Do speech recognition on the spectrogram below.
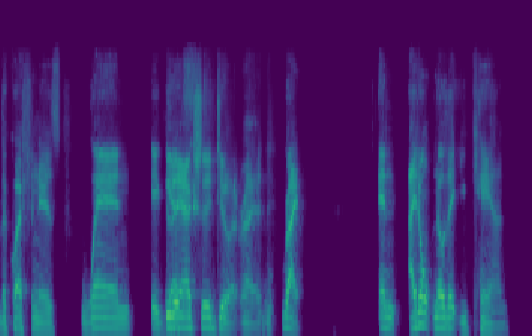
the question is when it do they actually do it right? Right. And I don't know that you can.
